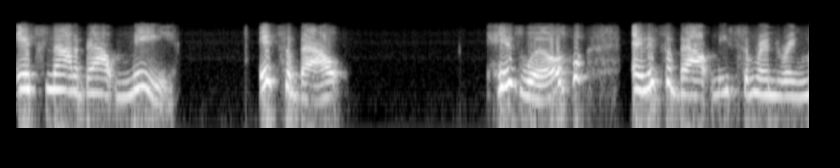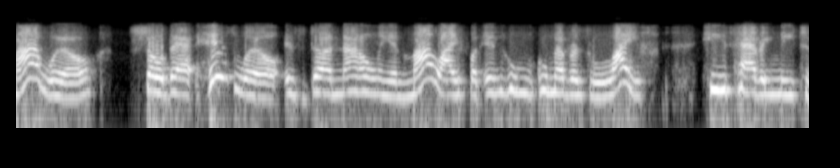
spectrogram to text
It's not about me. It's about his will and it's about me surrendering my will so that his will is done not only in my life but in whom, whomever's life he's having me to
